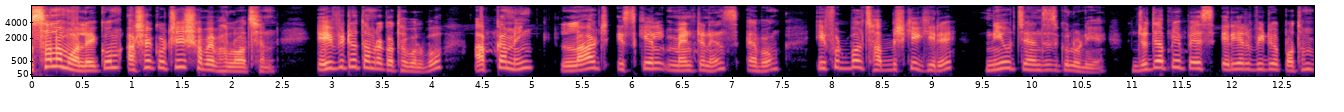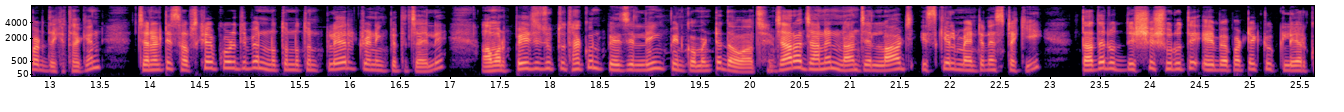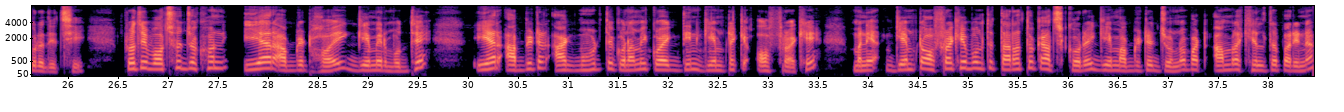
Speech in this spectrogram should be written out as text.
আসসালামু আলাইকুম, আশা করছি সবাই ভালো আছেন। এই ভিডিওতে আমরা কথা বলব আপকামিং লার্জ স্কেল মেনটেনেন্স এবং ই ফুটবল ছাব্বিশকে ঘিরে নিউ চেঞ্জেসগুলো নিয়ে। যদি আপনি পেস এরিয়ার ভিডিও প্রথমবার দেখে থাকেন চ্যানেলটি সাবস্ক্রাইব করে দিবেন, নতুন নতুন প্লেয়ার ট্রেনিং পেতে চাইলে। আমার পেজে যুক্ত থাকুন পেজের লিঙ্ক পিন কমেন্টে দেওয়া আছে। যারা জানেন না যে লার্জ স্কেল মেনটেনেন্সটা কি তাদের উদ্দেশ্যে শুরুতে এই ব্যাপারটা একটু ক্লিয়ার করে দিচ্ছি। প্রতি বছর যখন ইয়ার আপডেট হয় গেমের মধ্যে ইয়ার আপডেটের আগ মুহূর্তে কোনামি কয়েকদিন গেমটাকে অফ রাখে। মানে গেমটা অফ রাখে বলতে তারা তো কাজ করে গেম আপডেটের জন্য বাট আমরা খেলতে পারি না।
